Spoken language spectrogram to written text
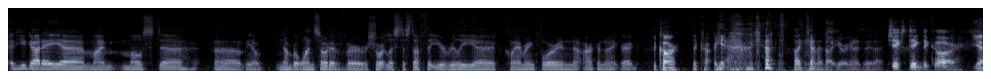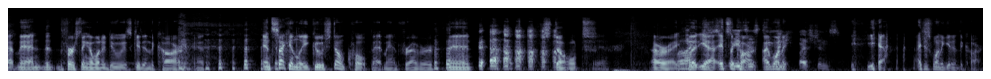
have you got a uh, my most uh, uh, you know number one sort of or short list of stuff that you're really uh, clamoring for in Arkham Knight, Greg? The car. The car, yeah. I kind of I kind of thought you were gonna say that. Chicks dig the car. Yeah, man. The, the first thing I want to do is get in the car, and, and secondly, Goose, don't quote Batman Forever, man. Just don't. Yeah. All right, Well, but yeah, it's a car. I want many to. questions. Yeah, I just want to get in the car.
